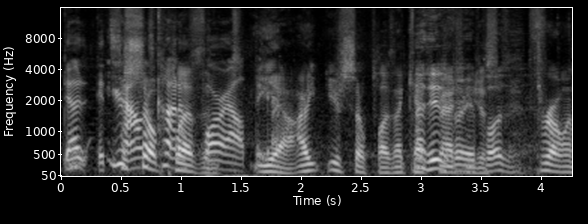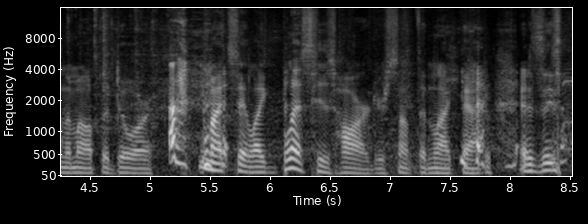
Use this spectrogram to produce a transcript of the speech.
that, it You're sounds so kind pleasant. of far out there. Yeah, I, you're so pleasant. I can't That is imagine just pleasant. throwing them out the door. you might say like, "Bless his heart" or something like that. And it's these-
